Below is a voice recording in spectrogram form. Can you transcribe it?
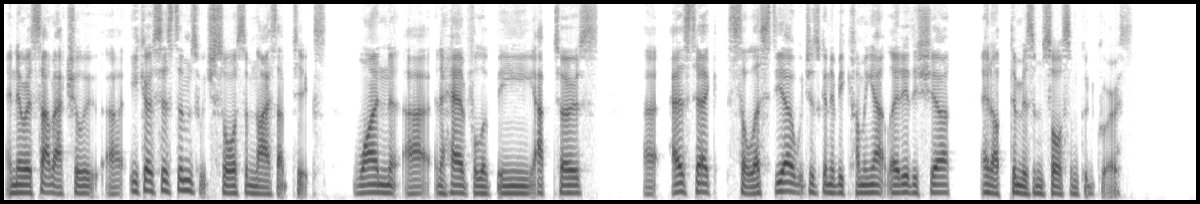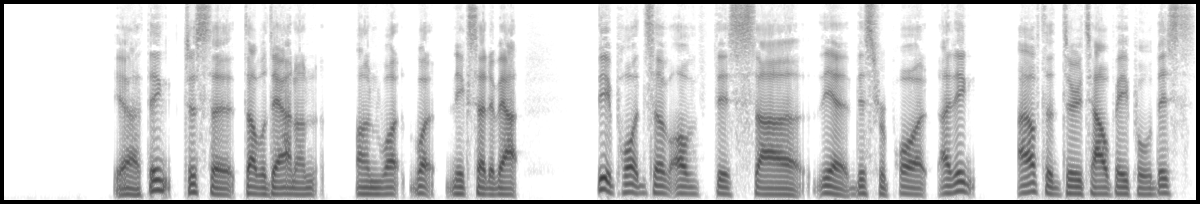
And there were some actual uh, ecosystems which saw some nice upticks. One uh, and a handful of being Aptos, uh, Aztec, Celestia, which is going to be coming out later this year, and Optimism saw some good growth. Yeah, I think just to double down on on what what Nick said about the importance of of this uh yeah this report. I think I often do tell people this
